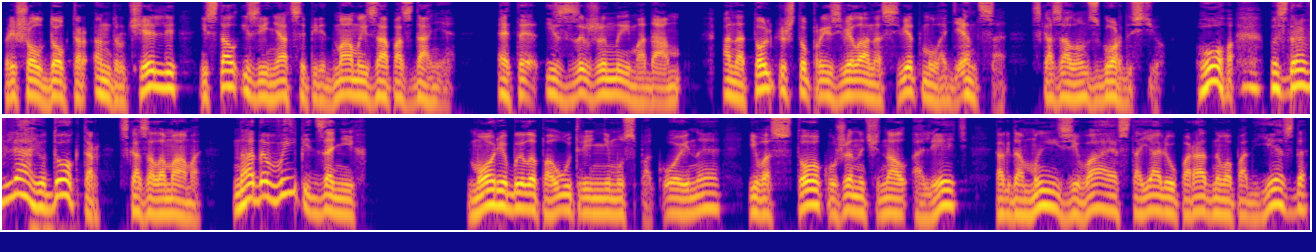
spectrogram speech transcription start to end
Пришел доктор Андручелли и стал извиняться перед мамой за опоздание. «Это из-за жены, мадам. Она только что произвела на свет младенца», — сказал он с гордостью. «О, поздравляю, доктор», — сказала мама. «Надо выпить за них». Море было по-утреннему спокойное, и восток уже начинал олеть, когда мы, зевая, стояли у парадного подъезда,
